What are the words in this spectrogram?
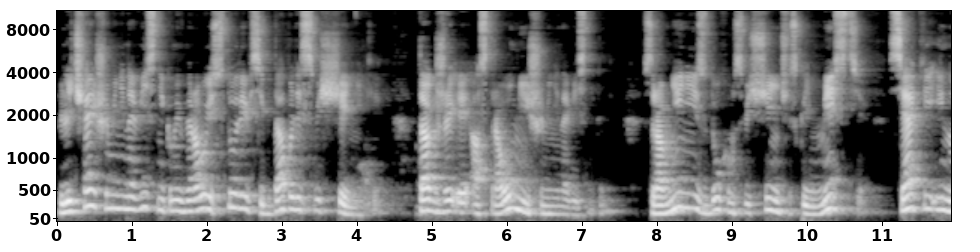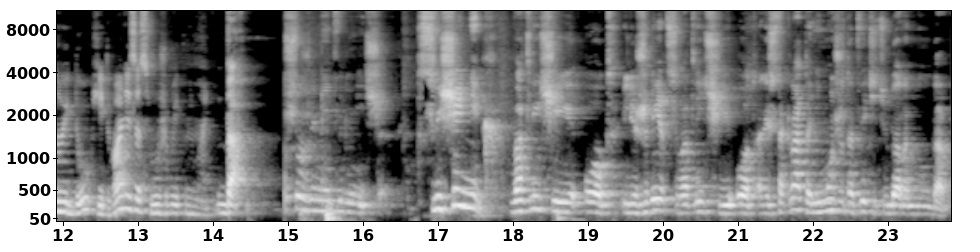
Величайшими ненавистниками в мировой истории всегда были священники, также и остроумнейшими ненавистниками. В сравнении с духом священнической мести, всякий иной дух едва ли заслуживает внимания. Да. Что же имеет в виду Ницше? Священник, в отличие от, или жрец, в отличие от аристократа, не может ответить ударом на удар.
